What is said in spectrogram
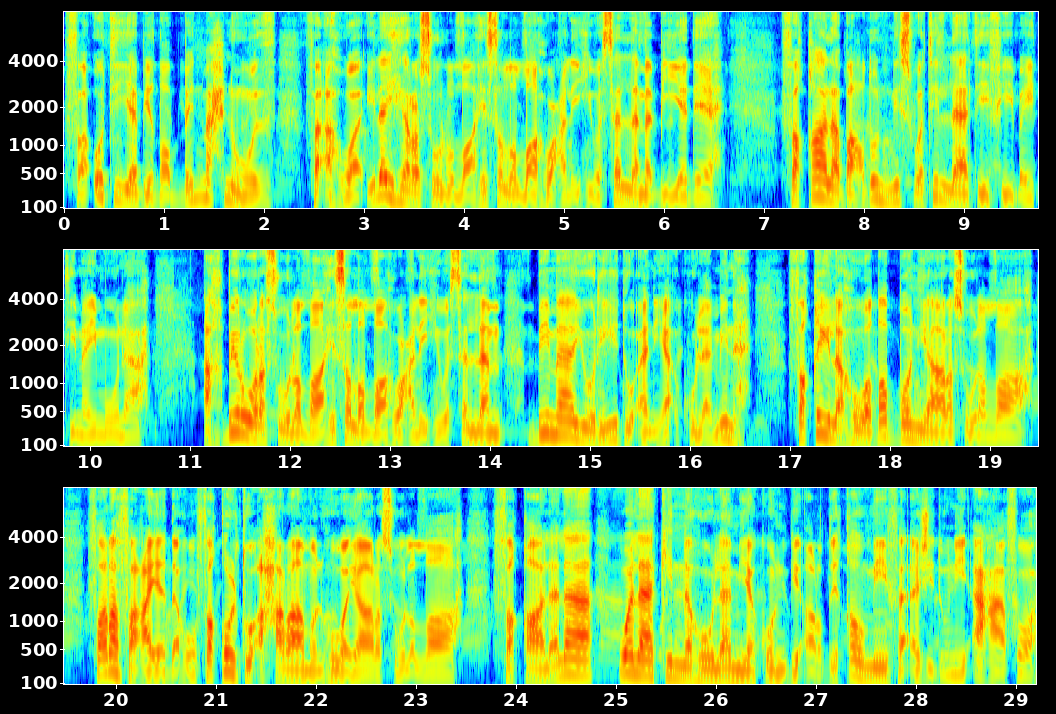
فأتي بضب محنوذ فأهوى إليه رسول الله صلى الله عليه وسلم بيده. فقال بعض النسوة اللاتي في بيت ميمونة أخبروا رسول الله صلى الله عليه وسلم بما يريد أن يأكل منه. فقيل هو ضب يا رسول الله. فرفع يده فقلت أحرام هو يا رسول الله. فقال لا ولكنه لم يكن بأرض قومي فأجدني أعافه.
